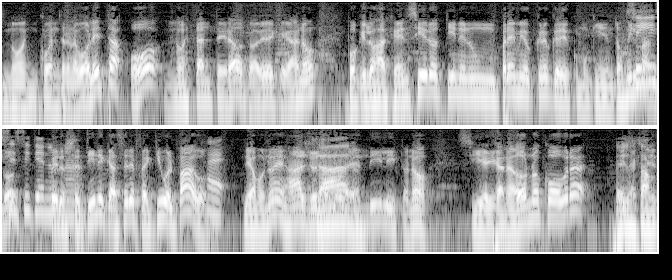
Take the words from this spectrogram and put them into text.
no encuentran la boleta o no está enterado todavía de que ganó. Porque los agencieros tienen un premio, creo que de como 500 mil Sí, mangos. sí, sí, tienen pero una- se tiene que hacer efectivo el pago. Eh. Digamos, no es, ah, yo ya lo vendí, listo. No. Si el ganador no cobra, Ellos agenciero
